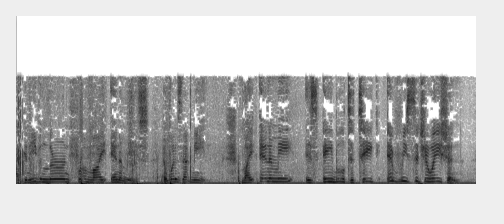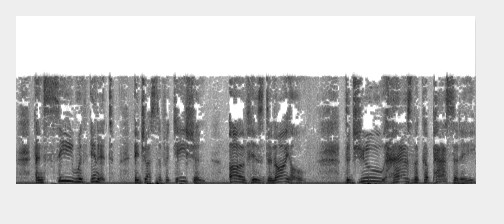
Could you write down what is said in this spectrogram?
I can even learn from my enemies. And what does that mean? My enemy is able to take every situation and see within it a justification of his denial, the Jew has the capacity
